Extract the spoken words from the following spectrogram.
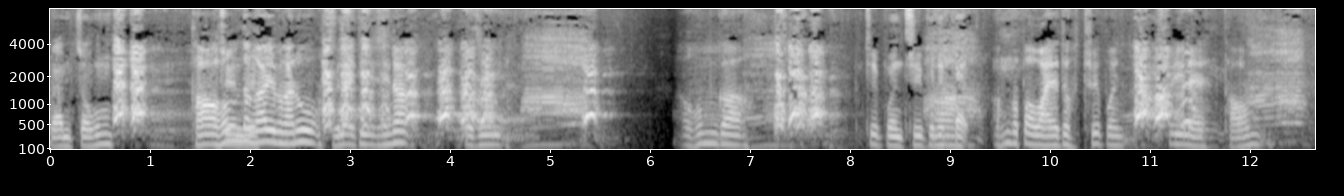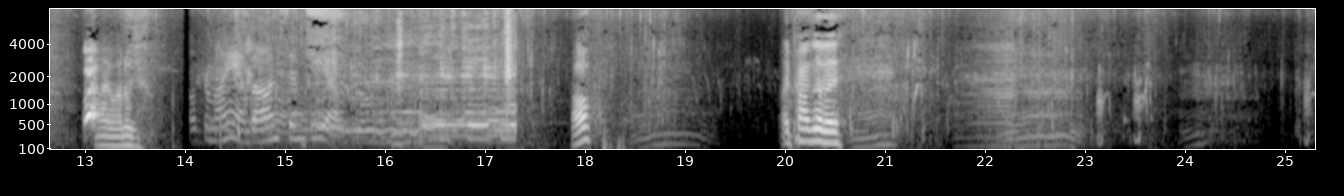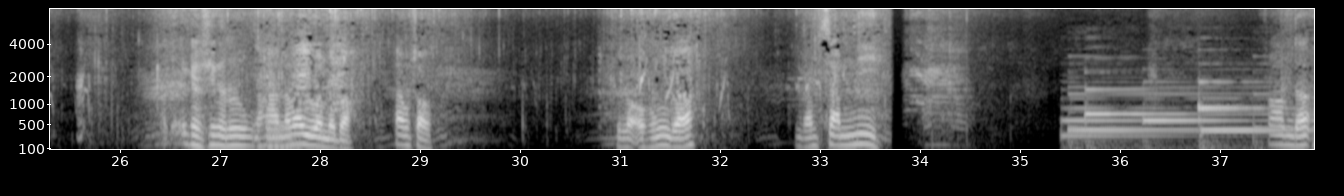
gam chom tha hom da ngai ma nu vilai ti sina gì, ji cái, ga 3.3 puli pat hom ga pa wai tu. 3.3 le tha hom ai ma nu ji Hả? Anh phan ra đây. cái gì nó nó mới uốn được đó, không sao cái lọ hung đó. Gắn xăm ni. From đó.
